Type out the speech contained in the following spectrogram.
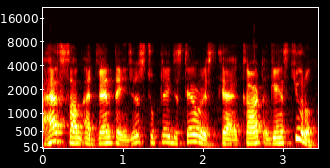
have some advantages to play this terrorist ca- card against Europe.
